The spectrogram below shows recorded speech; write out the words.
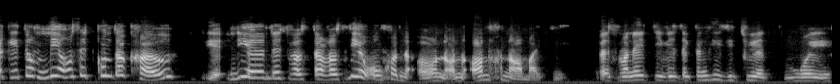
ek het hom nie, ons het kontak gehou. Nee, dit was daar was nie 'n onaangenaamheid nie. Dit is maar net jy weet, ek dink dis die twee mooi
